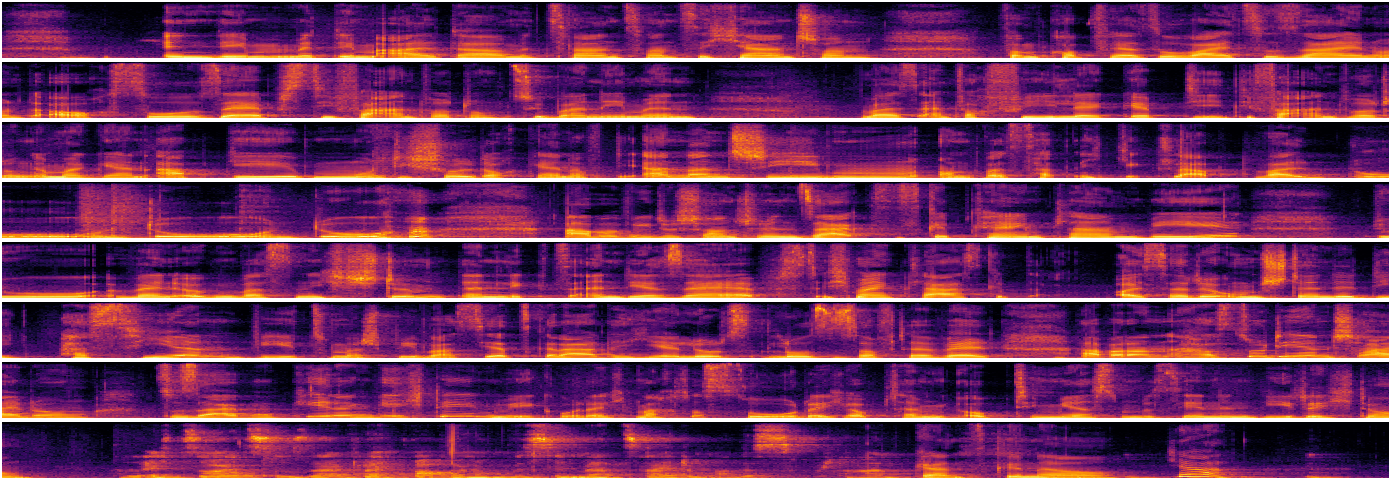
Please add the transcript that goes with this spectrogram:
in dem, mit dem Alter, mit 22 Jahren schon vom Kopf her so weit zu sein und auch so selbst die Verantwortung zu übernehmen, weil es einfach viele gibt, die die Verantwortung immer gern abgeben und die Schuld auch gern auf die anderen schieben und was hat nicht geklappt, weil du und du und du. Aber wie du schon schön sagst, es gibt keinen Plan B. Du, wenn irgendwas nicht stimmt, dann liegt es an dir selbst. Ich meine, klar, es gibt äußere Umstände, die passieren, wie zum Beispiel was jetzt gerade hier los, los ist auf der Welt. Aber dann hast du die Entscheidung zu sagen, okay, dann gehe ich den Weg oder ich mache das so oder ich optimiere es ein bisschen in die Richtung. Vielleicht soll es so sein. Vielleicht brauchen wir noch ein bisschen mehr Zeit, um alles zu planen. Ganz genau. Ja,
